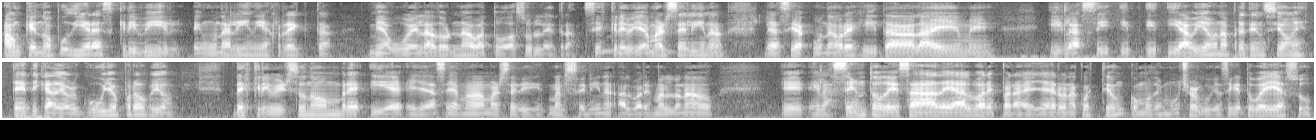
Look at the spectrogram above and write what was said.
aunque no pudiera escribir en una línea recta, mi abuela adornaba todas sus letras. Si escribía mm. Marcelina, le hacía una orejita a la M y, la, y, y, había una pretensión estética de orgullo propio de escribir su nombre y e, ella se llamaba Marcelina Álvarez Maldonado. Eh, el acento de esa A de Álvarez para ella era una cuestión como de mucho orgullo. Así que tú veías su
